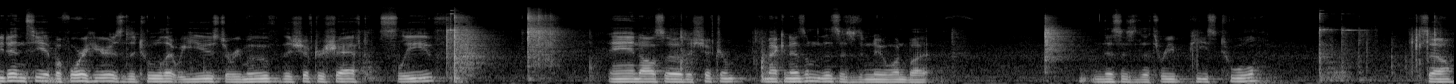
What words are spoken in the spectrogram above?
You didn't see it before, here is the tool that we use to remove the shifter shaft sleeve and also the shifter mechanism. This is the new one, but this is the three-piece tool. So,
